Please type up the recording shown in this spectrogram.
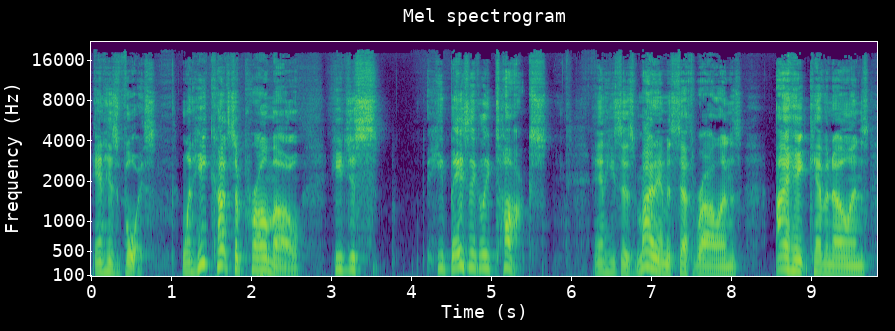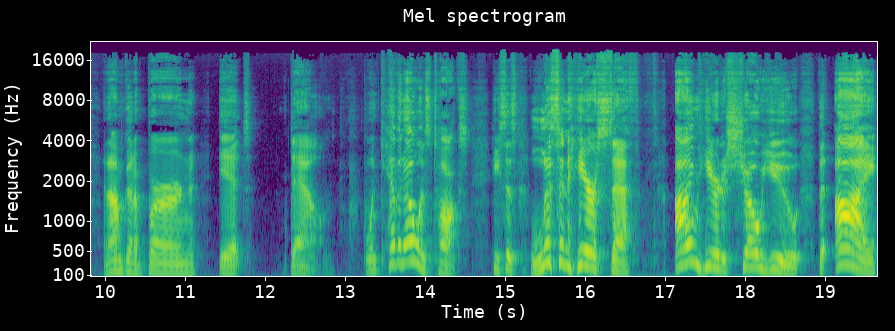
in his voice. When he cuts a promo, he just, he basically talks. And he says, My name is Seth Rollins. I hate Kevin Owens, and I'm going to burn it down. But when Kevin Owens talks, he says, Listen here, Seth. I'm here to show you that I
